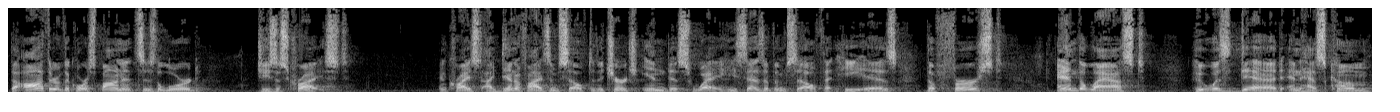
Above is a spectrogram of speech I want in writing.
The author of the correspondence is the Lord Jesus Christ. And Christ identifies himself to the church in this way. He says of himself that he is the first and the last who was dead and has come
